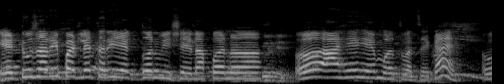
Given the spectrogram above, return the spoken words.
ए टू जरी पडले तरी एक दोन विषयाला पण अ आहे हे महत्वाचं आहे काय? हो.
